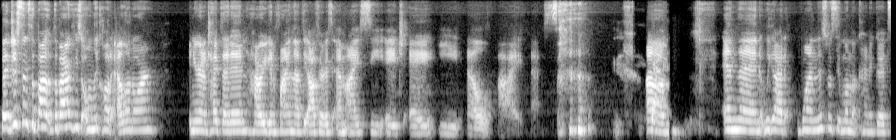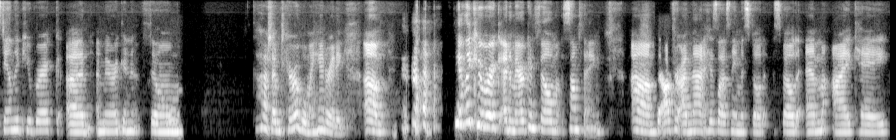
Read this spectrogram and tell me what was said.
but just since the, bi- the biography is only called Eleanor, and you're going to type that in, how are you going to find that? The author is M I C H A E L I S. Um, and then we got one, this was the one that kind of good Stanley Kubrick, an American film. Gosh, I'm terrible, my handwriting. Um, Stanley Kubrick, an American film, something. Um, the author on that, his last name is spelled spelled M I K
